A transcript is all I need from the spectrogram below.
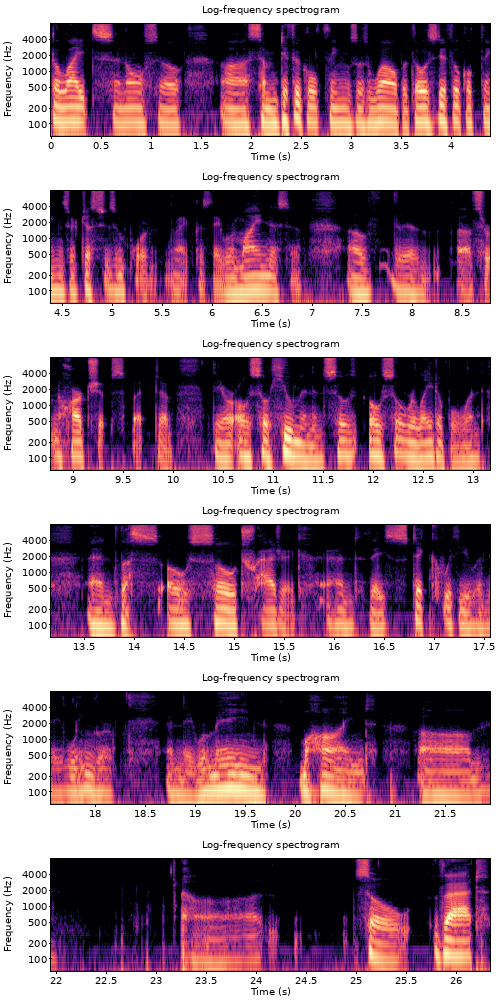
delights and also uh, some difficult things as well. But those difficult things are just as important, right? Because they remind us of, of the certain hardships, but uh, they are also human and so oh so relatable and and thus oh so tragic. And they stick with you and they linger and they remain behind. Um, uh, so that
